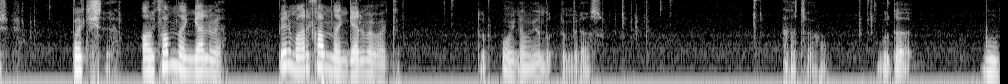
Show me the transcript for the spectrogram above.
şu- Bak işte. Arkamdan gelme. Benim arkamdan gelme bak. Dur oynamayı unuttum biraz. Ha. Bu da bu.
